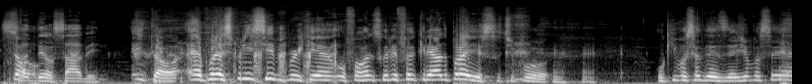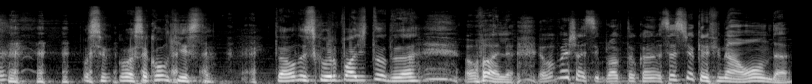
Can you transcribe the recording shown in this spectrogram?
Só Então- Deus sabe. Então, é por esse princípio, porque o forró no escuro ele foi criado pra isso. Tipo, o que você deseja, você, você, você conquista. Então, no escuro pode tudo, né? Olha, eu vou fechar esse bloco tocando. Você assistiu aquele filme A Onda?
